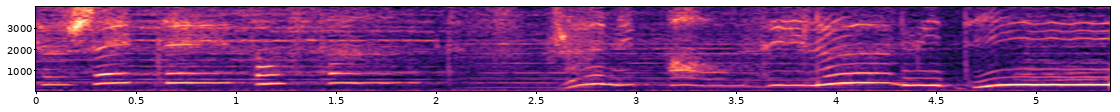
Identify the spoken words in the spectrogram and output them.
que j'étais enceinte. Je n'ai pas osé le lui dire.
